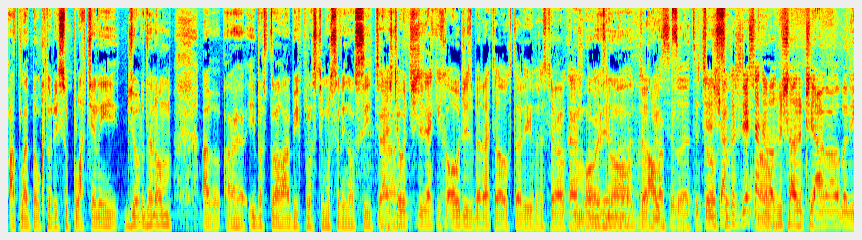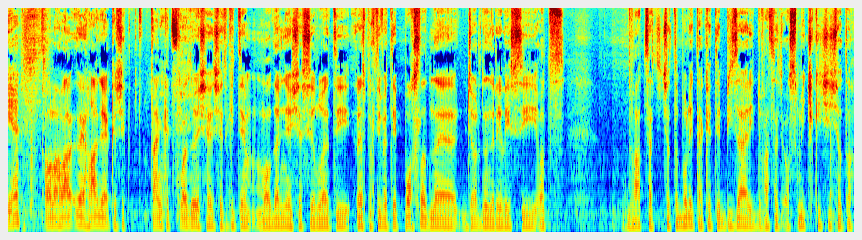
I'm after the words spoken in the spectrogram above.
atletov, ktorí sú platení Jordanom a, a iba z toho, aby ich proste museli nosiť. A, a ešte určite nejakých OG zberateľov, ktorí proste majú každú Možno, ale to, to, to, sú, akože 10 no. rozmýšľal, že či áno alebo nie ono hlavne, hlavne akože tam, keď sleduješ všetky tie modernejšie siluety, respektíve tie posledné Jordan releasy od 20, čo to boli také tie bizáry, 28 či čo to?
